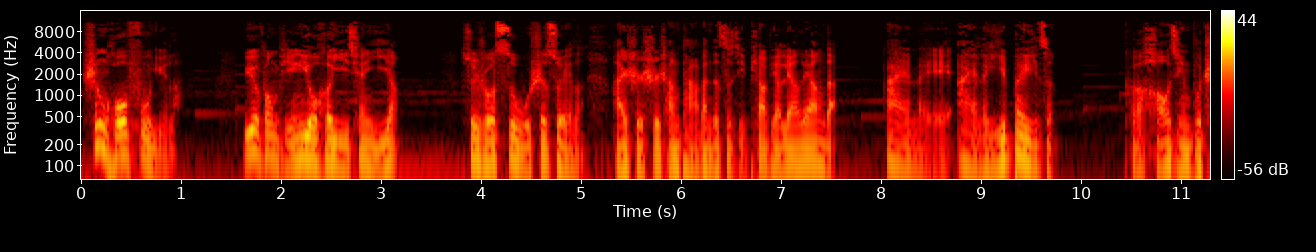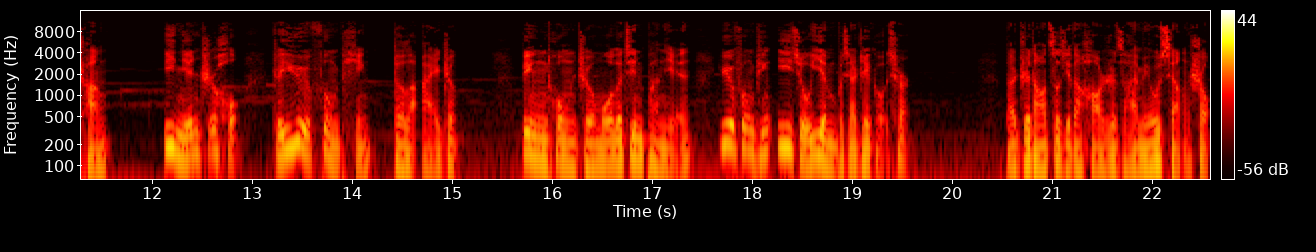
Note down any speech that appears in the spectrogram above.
生活富裕了，岳凤萍又和以前一样。虽说四五十岁了，还是时常打扮的自己漂漂亮亮的，爱美爱了一辈子。可好景不长，一年之后，这岳凤萍得了癌症，病痛折磨了近半年，岳凤萍依旧咽不下这口气儿。他知道自己的好日子还没有享受，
